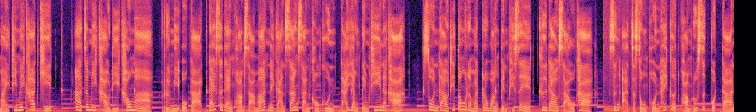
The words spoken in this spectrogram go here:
หม่ ๆ ที่ไม่คาดคิด อาจจะมีข่าวดีเข้ามา หรือมีโอกาสได้แสดงความสามารถในการสร้างสรรค์ของคุณได้อย่างเต็มที่นะคะ ส่วนดาวที่ต้องระมัดระวังเป็นพิเศษ คือดาวเสาร์ค่ะ ซึ่งอาจจะส่งผลให้เกิดความรู้สึกกดดัน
